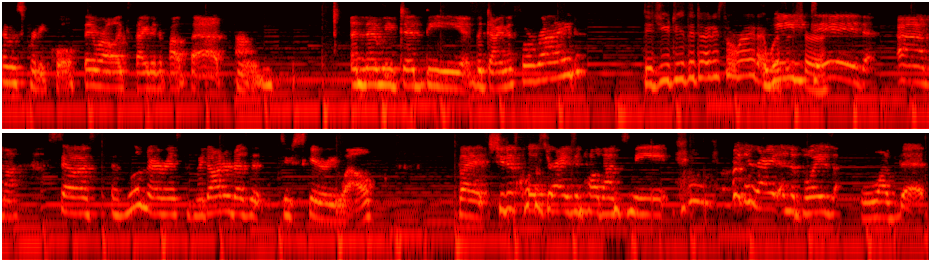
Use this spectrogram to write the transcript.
that was pretty cool. They were all excited about that. Um, and then we did the the dinosaur ride. Did you do the dinosaur ride? I wasn't we sure. did. Um so I was, I was a little nervous. Because my daughter doesn't do scary well but she just closed her eyes and held on to me for the ride and the boys loved it.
